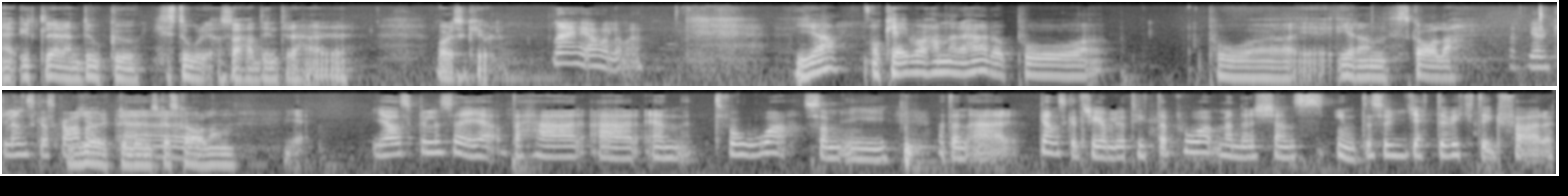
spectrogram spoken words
eh, ytterligare en Doku-historia så hade inte det här varit så kul. Nej, jag håller med. Ja, okej, okay, vad hamnar det här då på, på eh, eran skala? Björklundska skalan. Björkelundska Eh, skalan. Ja. Jag skulle säga att det här är en tvåa som i att den är ganska trevlig att titta på men den känns inte så jätteviktig för,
